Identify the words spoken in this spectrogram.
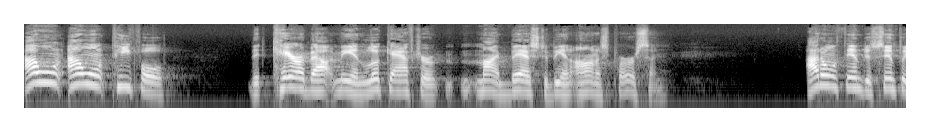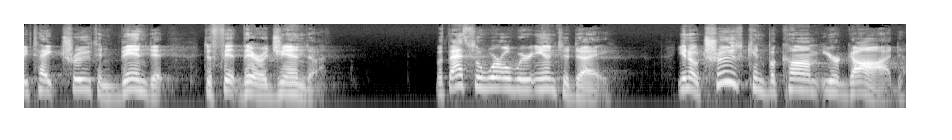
I want, I want people that care about me and look after my best to be an honest person. I don't want them to simply take truth and bend it to fit their agenda. But that's the world we're in today. You know, truth can become your God.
